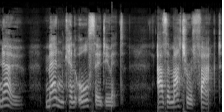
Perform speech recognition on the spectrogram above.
No, men can also do it. As a matter of fact,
